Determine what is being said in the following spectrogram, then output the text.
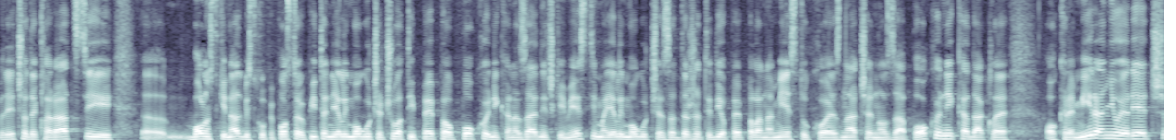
riječ o deklaraciji, bolonski nadbiskupi postavaju pitanje je li moguće čuvati pepeo pokojnika na zajedničkim mjestima, je li moguće zadržati dio pepela na mjestu koje je značajno za pokojnika, dakle o kremiranju je riječ,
